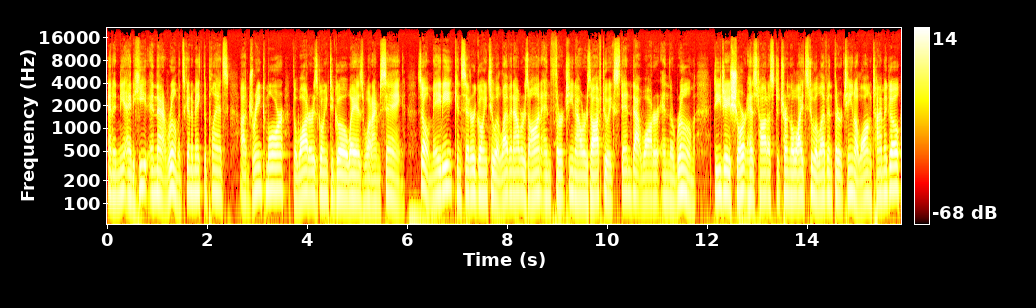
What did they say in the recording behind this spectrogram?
and, and heat in that room. It's going to make the plants uh, drink more. The water is going to go away, is what I'm saying. So maybe consider going to 11 hours on and 13 hours off to extend that water in the room. DJ Short has taught us to turn the lights to 1113 a long time ago.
